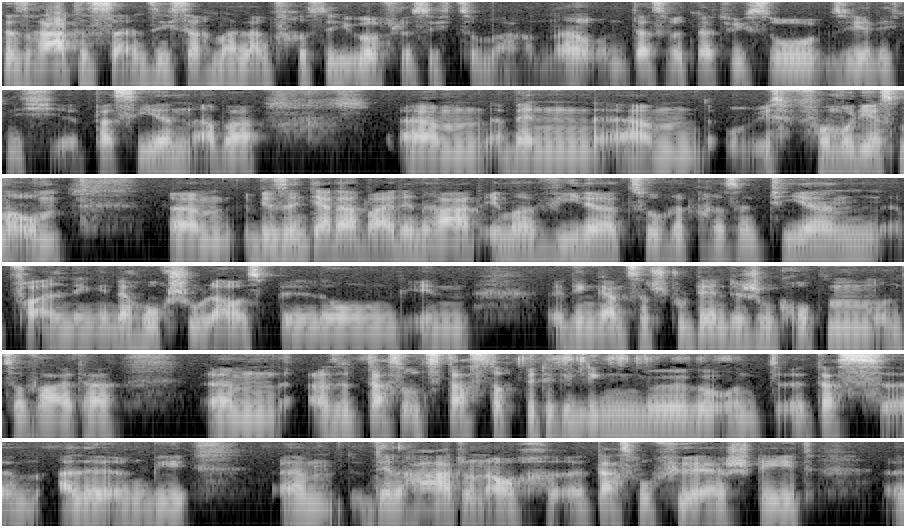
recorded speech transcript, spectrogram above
des Rates sein, sich, sag mal, langfristig überflüssig zu machen. Ne? Und das wird natürlich so sicherlich nicht passieren, aber ähm, wenn, ähm, ich formuliere es mal um, ähm, wir sind ja dabei, den Rat immer wieder zu repräsentieren, vor allen Dingen in der Hochschulausbildung, in den ganzen studentischen Gruppen und so weiter. Ähm, also, dass uns das doch bitte gelingen möge und äh, dass ähm, alle irgendwie ähm, den Rat und auch äh, das, wofür er steht, äh,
